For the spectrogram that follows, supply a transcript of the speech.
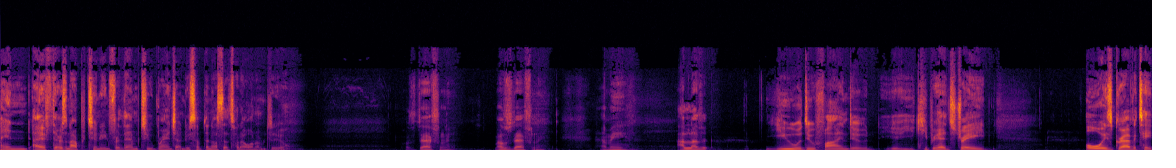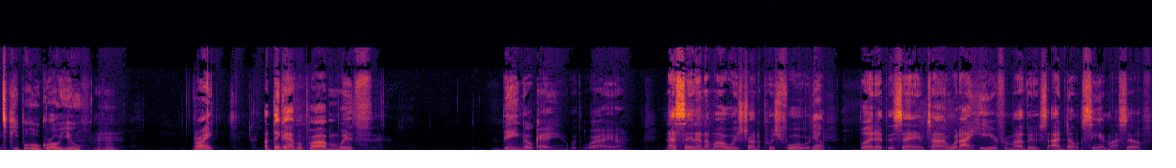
And I, if there's an opportunity for them to branch out and do something else, that's what I want them to do. Most definitely, most definitely. I mean, I love it. You will do fine, dude. You, you keep your head straight. Always gravitate to people who grow you. Mm-hmm. Right? I think I have a problem with being okay with where I am. Not saying that I'm always trying to push forward, Yeah. but at the same time, what I hear from others, I don't see in myself.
